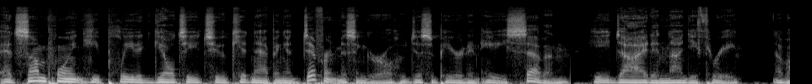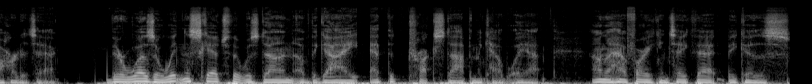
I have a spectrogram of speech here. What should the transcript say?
At some point, he pleaded guilty to kidnapping a different missing girl who disappeared in 87. He died in 93 of a heart attack. There was a witness sketch that was done of the guy at the truck stop in the cowboy hat. I don't know how far you can take that because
